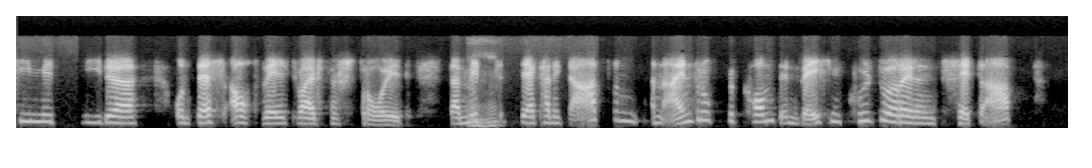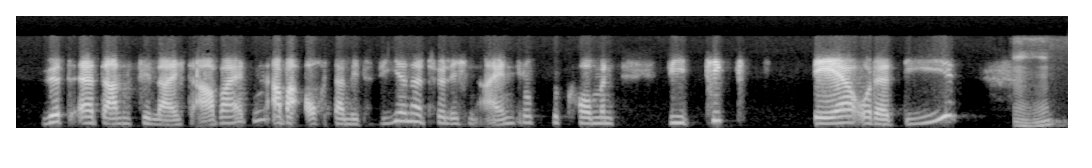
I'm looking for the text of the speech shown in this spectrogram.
Teammitglieder und das auch weltweit verstreut, damit mhm. der Kandidat einen Eindruck bekommt, in welchem kulturellen Setup wird er dann vielleicht arbeiten, aber auch damit wir natürlich einen Eindruck bekommen, wie tickt der oder die, mhm.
